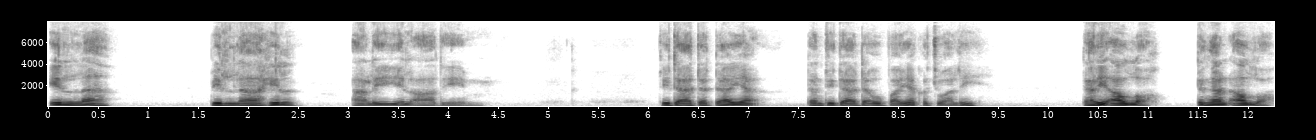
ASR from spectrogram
illa billahil aliyil adim. Tidak ada daya dan tidak ada upaya kecuali dari Allah, dengan Allah.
